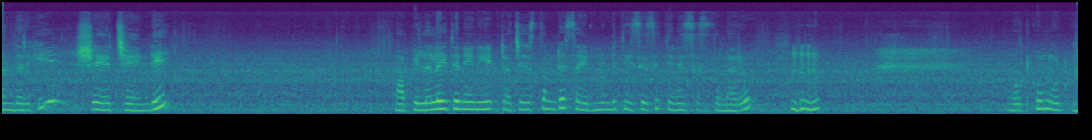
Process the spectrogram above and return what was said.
అందరికీ షేర్ చేయండి. మా పిల్లలైతే నేను ఇట్లా చేస్తుంటే సైడ్ నుండి తీసేసి తినేసేస్తున్నారు. ముట్టుకు ముట్టుకు.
